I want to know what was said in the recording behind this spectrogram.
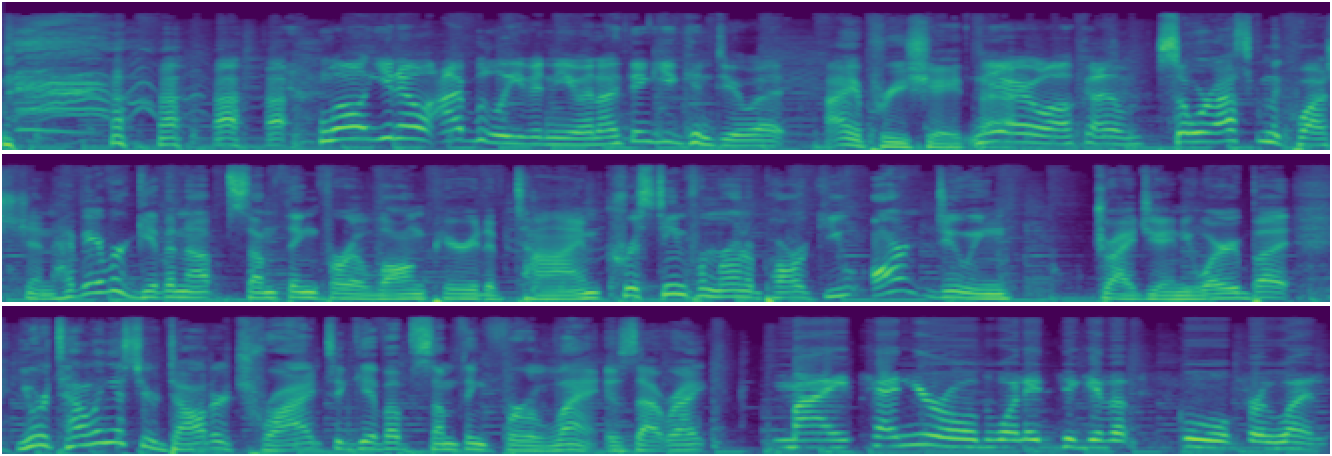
well, you know, I believe in you, and I think you can do it. I appreciate that. You're welcome. So we're asking the question: Have you ever given up something for a long period of time? Christine from Rohnert Park, you aren't doing dry January, but you were telling us your daughter tried to give up something for Lent. Is that right? My 10 year old wanted to give up school for Lent.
